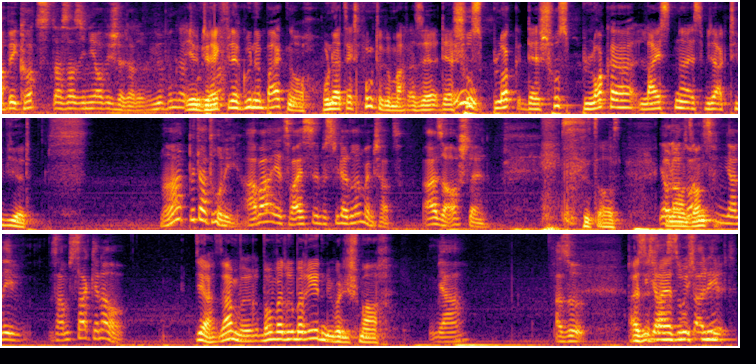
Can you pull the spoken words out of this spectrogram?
abgekotzt, dass er sich nicht aufgestellt hatte. Wie viele Punkte hat ja, direkt wieder grüne Balken auch. 106 Punkte gemacht. Also der, der, uh. Schussblock, der Schussblocker Leistner ist wieder aktiviert. Na, bitter, Toni. Aber jetzt weißt du, du bist wieder drin, mein Schatz. Also aufstellen. Das sieht's aus. Ja, und genau, ansonsten, ja, nee, Samstag, genau. Ja, sagen wir, wollen wir drüber reden, über die Schmach. Ja. Also, also es war ja so, ich erlebt? bin,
